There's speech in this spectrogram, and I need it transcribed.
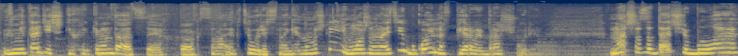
в методических рекомендациях к, к теории саногенного мышления можно найти буквально в первой брошюре. Наша задача была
